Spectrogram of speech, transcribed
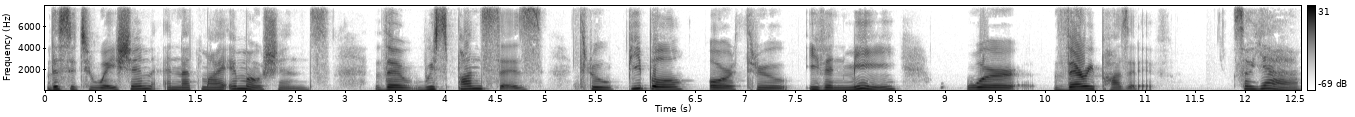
the situation and not my emotions. The responses through people or through even me were very positive. So, yeah,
